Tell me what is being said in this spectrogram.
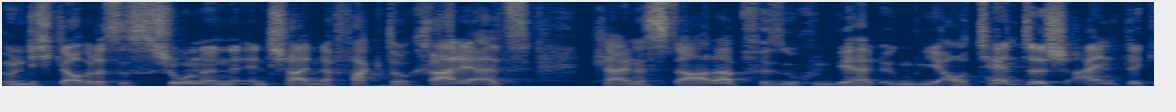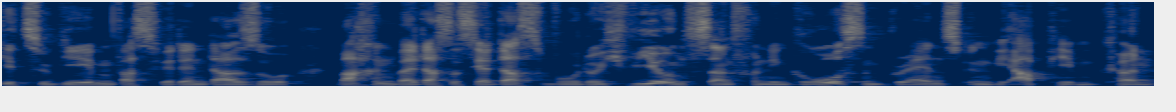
Und ich glaube, das ist schon ein entscheidender Faktor. Gerade als kleines Startup versuchen wir halt irgendwie authentisch Einblicke zu geben, was wir denn da so machen, weil das ist ja das, wodurch wir uns dann von den großen Brands irgendwie abheben können.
